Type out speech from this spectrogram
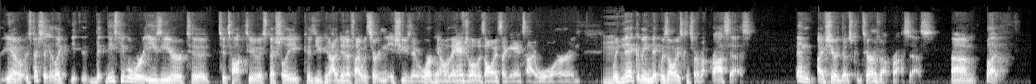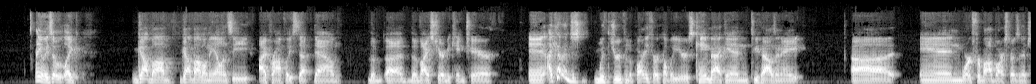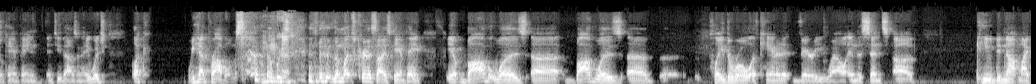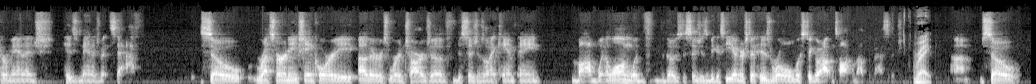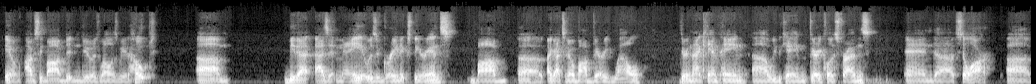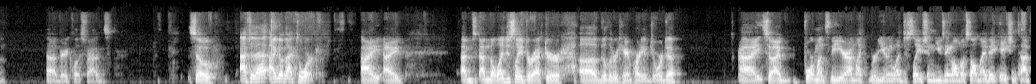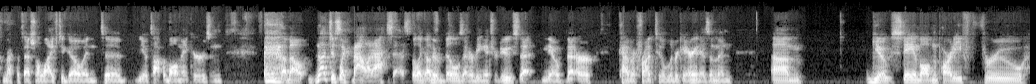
You know, especially like th- these people were easier to to talk to, especially because you could identify with certain issues they were working on. With Angela was always like anti-war, and Mm. with Nick, I mean, Nick was always concerned about process, and I shared those concerns about process. Um, but anyway, so like got Bob got Bob on the LNC. I promptly stepped down. The uh, the vice chair became chair, and I kind of just withdrew from the party for a couple of years. Came back in 2008. Uh, and worked for Bob Barr's presidential campaign in 2008, which, look, we had problems. Which- the, the much criticized campaign. You know, Bob was uh, Bob was uh, played the role of candidate very well in the sense of he did not micromanage his management staff. So Russ Verney, Shane Cory, others were in charge of decisions on that campaign. Bob went along with those decisions because he understood his role was to go out and talk about the message. Right. Um, so, you know, obviously Bob didn't do as well as we had hoped. Um, be that as it may, it was a great experience. Bob, uh, I got to know Bob very well during that campaign. Uh, we became very close friends and uh, still are um, uh, very close friends. So after that, I go back to work. I, I I'm, I'm the legislative director of the Libertarian Party of Georgia. I so I four months of the year I'm like reviewing legislation, using almost all my vacation time from my professional life to go and to you know talk with lawmakers and about not just like ballot access, but like other bills that are being introduced that you know that are kind of a front to libertarianism and um, you know stay involved in the party through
